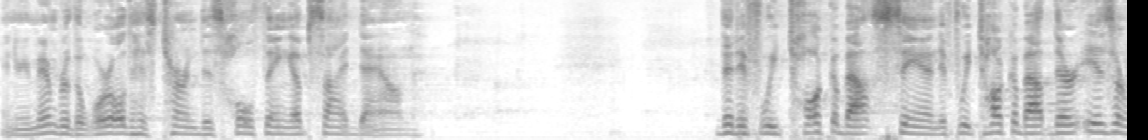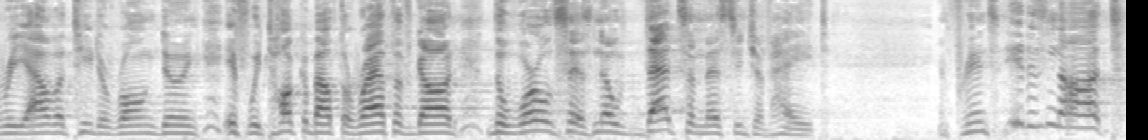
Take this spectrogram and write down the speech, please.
And remember, the world has turned this whole thing upside down. That if we talk about sin, if we talk about there is a reality to wrongdoing, if we talk about the wrath of God, the world says, no, that's a message of hate. And friends, it is not.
